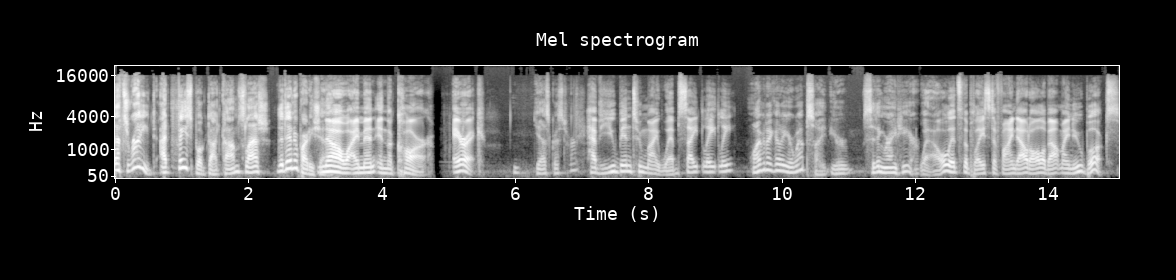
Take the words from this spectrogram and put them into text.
That's right, at facebook.com slash the dinner party show. No, I meant in the car. Eric, Yes, Christopher? have you been to my website lately? Why would I go to your website? You're sitting right here. Well, it's the place to find out all about my new books.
